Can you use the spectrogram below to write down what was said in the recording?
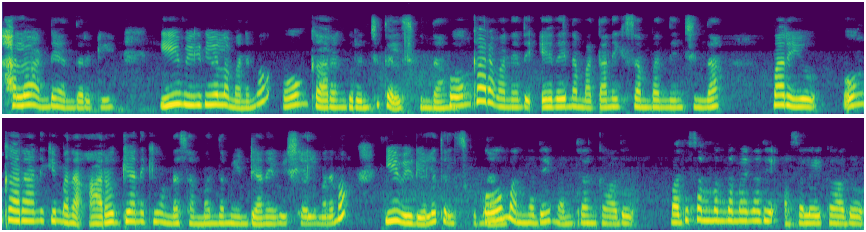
హలో అండి అందరికీ. ఈ వీడియోలో మనము ఓంకారం గురించి తెలుసుకుందాం. ఓంకారం అనేది ఏదైనా మతానికి సంబంధించిందా? మరియు ఓంకారానికి మన ఆరోగ్యానికి ఉన్న సంబంధం ఏంటి అనే విషయాలు మనము ఈ వీడియోలో తెలుసుకుందాం. ఓం అన్నది మంత్రం కాదు. మత సంబంధమైనది అసలే కాదు.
